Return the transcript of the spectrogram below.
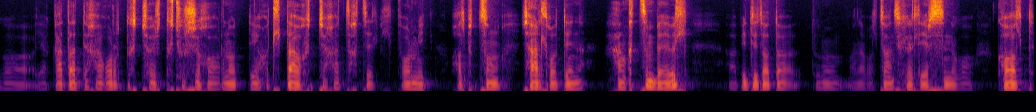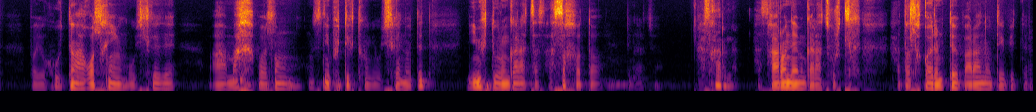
нөгөө яг гадаадынхаа 3 дахь 2 дахь хөршийнхөө орнуудын худалдаа өгч байгаа зах зээл платформыг холбогдсон шаардлагуудыг хангацсан байвал бидэд одоо түрүүн манай болцоон захирал ярьсан нөгөө cold буюу хүйтэн агуулгын үйлчлэгээгээ мах болон хүнсний бүтээгдэхүүний үйлчлэгээнүүдэд нэмэх 4 градусаас хасах одоо хасгаар хасгаар 18 градус хүртэлх хадгалах горимтой бараануудыг бид нэр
